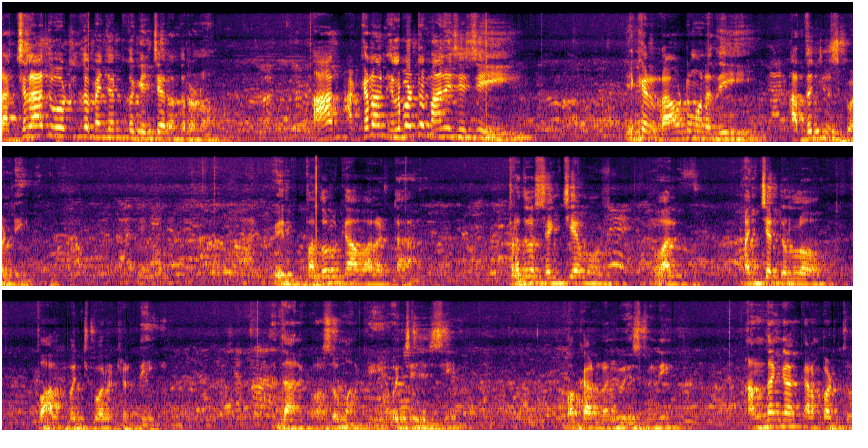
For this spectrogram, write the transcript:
లక్షలాది ఓట్లతో మెజార్టీతో గెలిచారు అందరూ అక్కడ నిలబడటం మానేసేసి ఇక్కడ రావటం అనేది అర్థం చేసుకోండి. వీరికి పదవులు కావాలంట. ప్రజల సంక్షేమం వారు మంచి పాలు పంచుకోవాలటండి. దానికోసం మనకి వచ్చేసేసి ఒక రంగు వేసుకుని అందంగా కనపడుతూ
